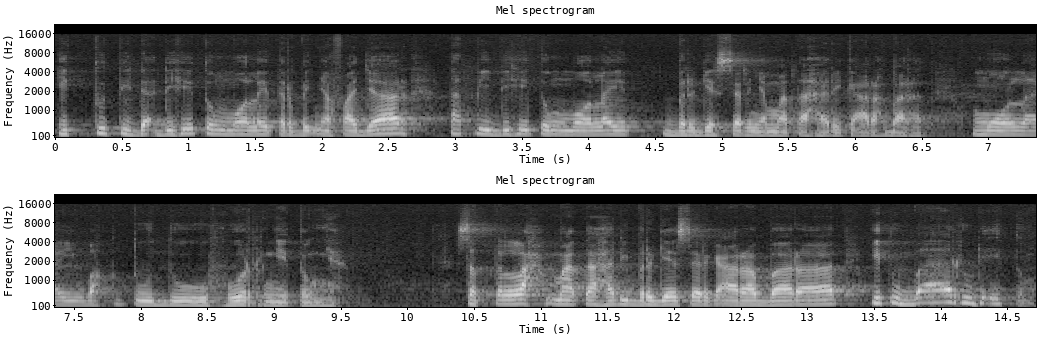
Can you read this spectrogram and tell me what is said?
itu tidak dihitung mulai terbitnya fajar, tapi dihitung mulai bergesernya matahari ke arah barat. Mulai waktu duhur ngitungnya. Setelah matahari bergeser ke arah barat, itu baru dihitung.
